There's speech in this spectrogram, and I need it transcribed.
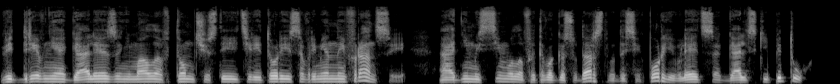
Ведь древняя Галия занимала в том числе и территории современной Франции, а одним из символов этого государства до сих пор является гальский петух.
